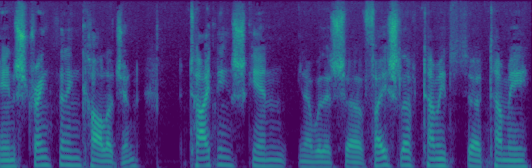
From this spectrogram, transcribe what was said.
in strengthening collagen, tightening skin, you know, whether it's uh, facelift, tummy, uh, tummy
